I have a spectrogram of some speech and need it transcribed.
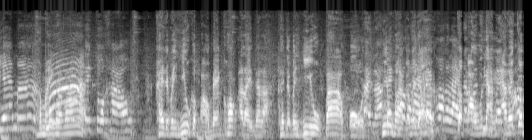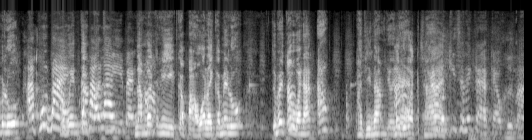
แย่มากทำไมครับว่า ในตัวเขา ใครจะไปหิ้วกระเป๋าแบงคอกอะไรนั่นล่ะ ใครจะไปหิ้วป้าโอ้ใช่ละ หิ้วมาก็ไม่ได้ แบงคอกอะไร กระเป๋าหนังอะไรก็ไม่รู้ อะพูดใหม่เอาเว้น กระเป๋าอะไร number threeกระเป๋าอะไรก็ไม่รู้ จะไปตัววันนั้น เอ้าพาทินัมเยอะไม่รู้ว่าใช่ เมื่อกี้ฉันให้แกแกเอาคืนมา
